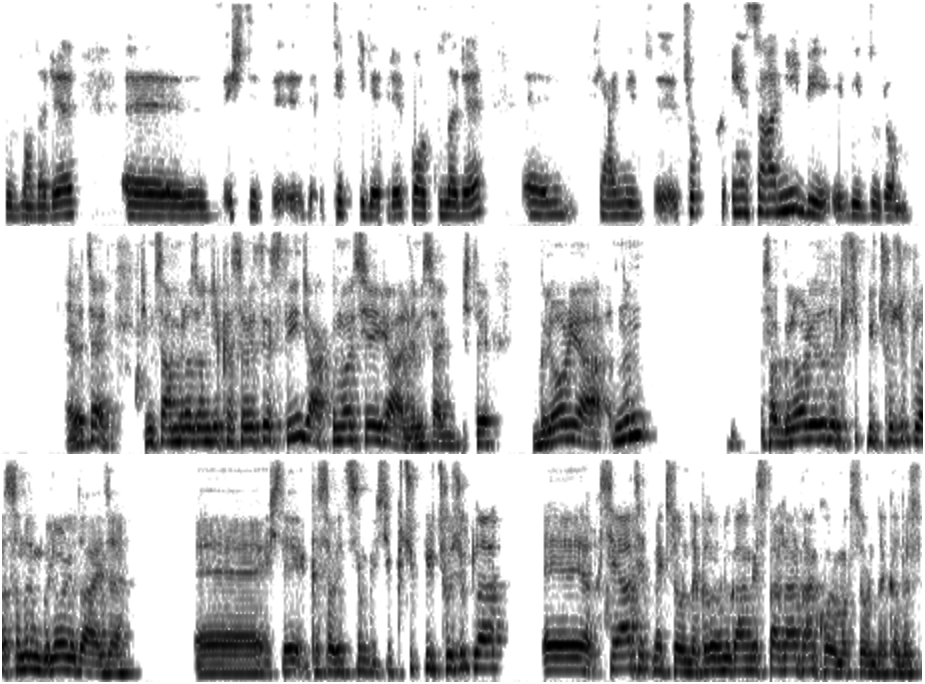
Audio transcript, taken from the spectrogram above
kurmaları, e, işte e, tepkileri, korkuları yani çok insani bir, bir durum. Evet evet. Şimdi sen biraz önce Cassavetes deyince aklıma şey geldi. Mesela işte Gloria'nın mesela Gloria'da da küçük bir çocukla sanırım Gloria'daydı e, işte Kısavets'in işte küçük bir çocukla e, seyahat etmek zorunda kalır. Onu gangsterlerden korumak zorunda kalır.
